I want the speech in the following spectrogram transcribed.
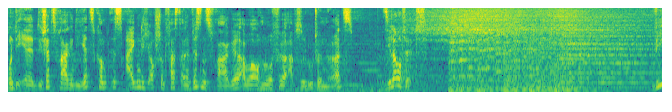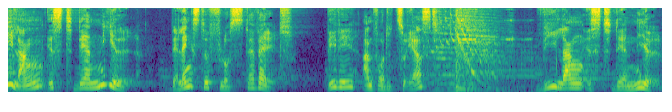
Und die, äh, die Schätzfrage, die jetzt kommt, ist eigentlich auch schon fast eine Wissensfrage, aber auch nur für absolute Nerds. Sie lautet: Wie lang ist der Nil, der längste Fluss der Welt? WW antwortet zuerst: Wie lang ist der Nil?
